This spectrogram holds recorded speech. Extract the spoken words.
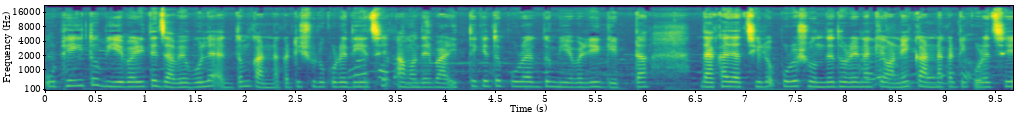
উঠেই তো বিয়েবাড়িতে যাবে বলে একদম কান্নাকাটি শুরু করে দিয়েছে। আমাদের বাড়ির থেকে তো পুরো একদম বিয়েবাড়ির গেটটা দেখা যাচ্ছিল। পুরো সন্ধে ধরে নাকি অনেক কান্নাকাটি করেছে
